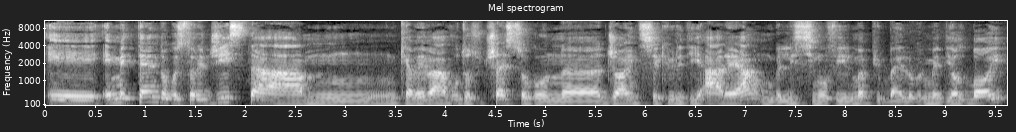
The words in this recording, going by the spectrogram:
e, e mettendo questo regista mh, che aveva avuto successo con uh, Joint Security Area un bellissimo film più bello per me di Old Boy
